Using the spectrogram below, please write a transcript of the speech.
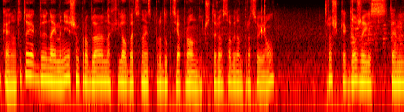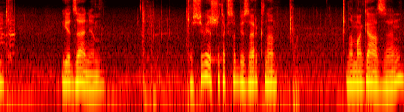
Okej, no tutaj jakby najmniejszym problemem na chwilę obecną jest produkcja prądu. Cztery osoby tam pracują. Troszkę gorzej jest z tym jedzeniem. Właściwie jeszcze tak sobie zerknę na magazyn.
